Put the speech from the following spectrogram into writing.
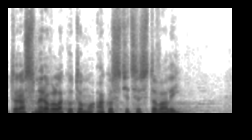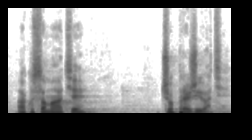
ktorá smerovala ku tomu, ako ste cestovali, ako sa máte, čo prežívate.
